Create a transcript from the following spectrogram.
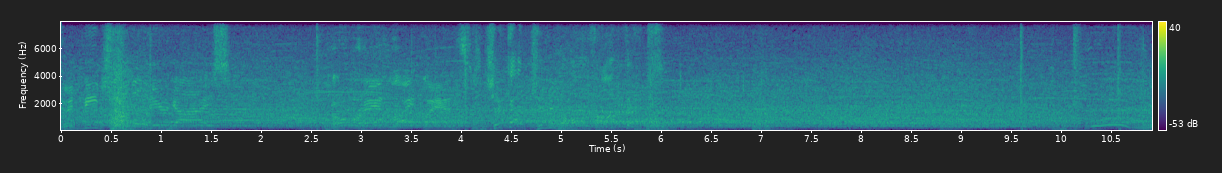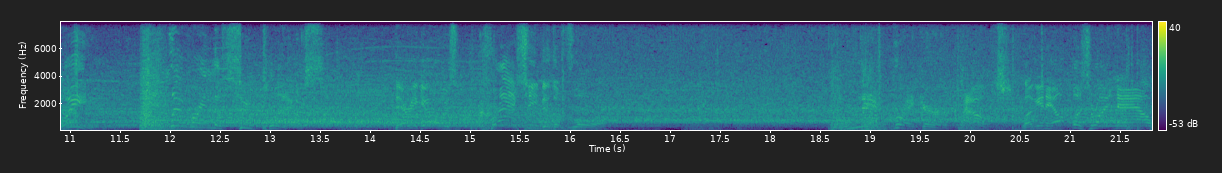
Could be trouble here, guys. Overhand right lands. Check out Jinder Mahal's offense. Ooh-wee. Delivering the suplex. There he goes, crashing to the floor. Neck breaker. Ouch. Looking helpless right now.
